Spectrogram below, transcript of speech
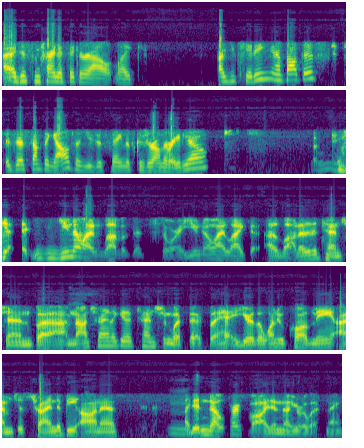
I just am trying to figure out, like, are you kidding about this? Is there something else? Are you just saying this because you're on the radio? yeah, you know I love a good story. You know I like a lot of attention, but I'm not trying to get attention with this. But hey, you're the one who called me. I'm just trying to be honest. I didn't know. First of all, I didn't know you were listening.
